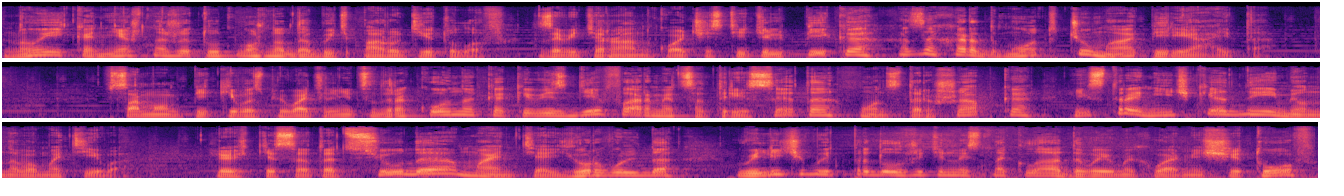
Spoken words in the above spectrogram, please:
Ну и конечно же тут можно добыть пару титулов. За ветеранку Очиститель Пика, а за хардмод Чума Периайта. В самом пике Воспевательницы Дракона, как и везде, фармятся три сета, Монстр Шапка и странички одноименного мотива – Легкий сет отсюда, мантия Йорвульда, увеличивает продолжительность накладываемых вами щитов,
